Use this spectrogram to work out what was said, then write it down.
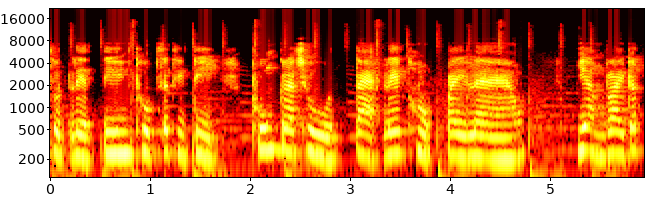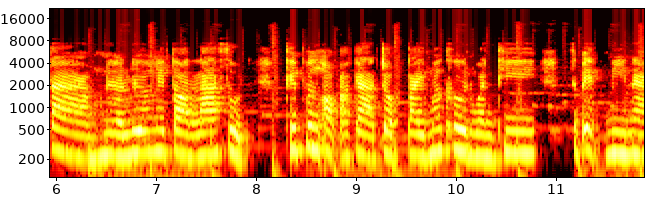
สุดเรตติ้งทุบสถิติ พุ่งกระฉูดแตะเลข 6 ไปแล้ว อย่างไรก็ตาม เนื้อเรื่องในตอนล่าสุด ที่เพิ่งออกอากาศจบไปเมื่อคืนวันที่ 11 มีนา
